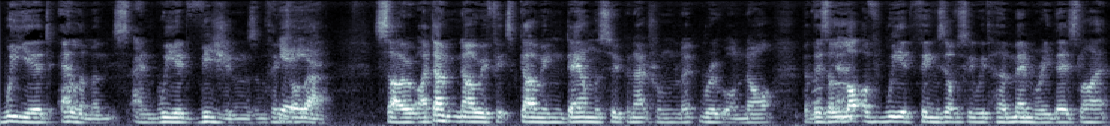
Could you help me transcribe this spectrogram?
weird elements and weird visions and things Yeah, like yeah. that. So I don't know if it's going down the supernatural route or not, but there's a lot of weird things. Obviously, with her memory, there's like,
